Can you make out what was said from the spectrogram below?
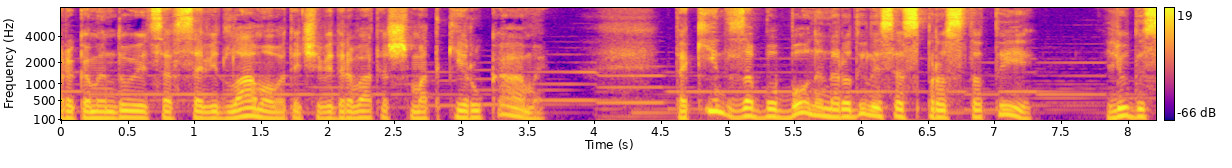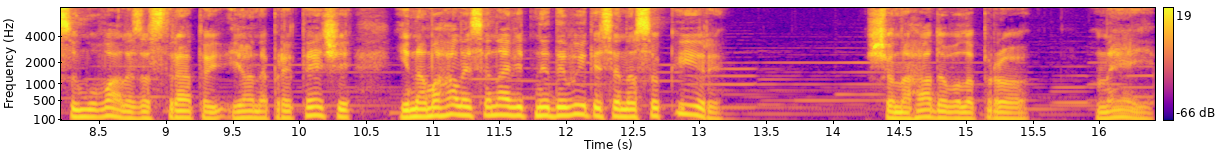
рекомендується все відламувати чи відривати шматки руками. Такі забобони народилися з простоти. Люди сумували за стратою Іоанна Притечі і намагалися навіть не дивитися на сокири, що нагадувало про неї.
